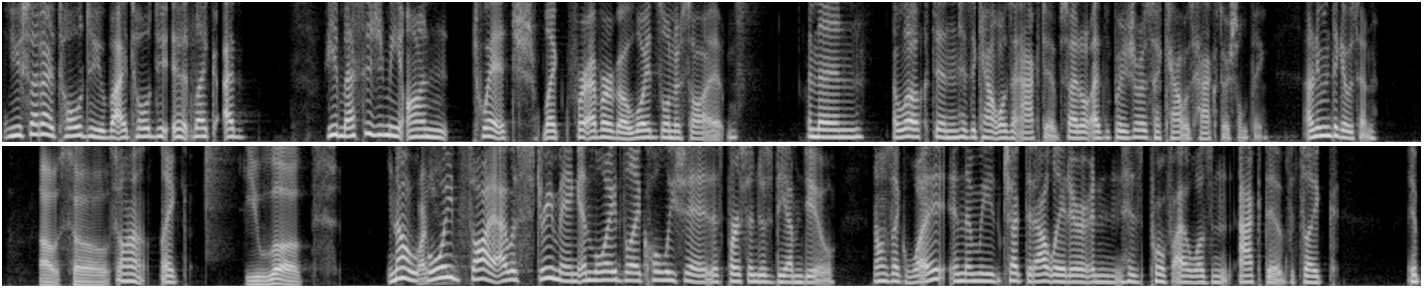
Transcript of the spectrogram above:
You said I told you, but I told you it like I he messaged me on Twitch like forever ago. Lloyd's the one who saw it. And then I looked and his account wasn't active. So I don't I'm pretty sure his account was hacked or something. I don't even think it was him. Oh, so So uh, like you looked. No, Why'd you- Lloyd saw it. I was streaming and Lloyd's like, Holy shit, this person just DM'd you. And I was like, What? And then we checked it out later and his profile wasn't active. It's like it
